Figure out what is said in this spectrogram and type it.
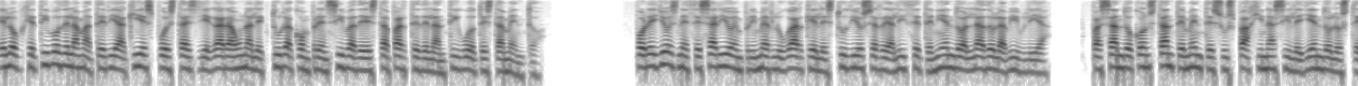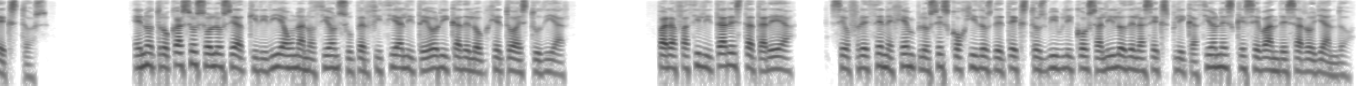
El objetivo de la materia aquí expuesta es llegar a una lectura comprensiva de esta parte del Antiguo Testamento. Por ello es necesario en primer lugar que el estudio se realice teniendo al lado la Biblia, pasando constantemente sus páginas y leyendo los textos en otro caso solo se adquiriría una noción superficial y teórica del objeto a estudiar. Para facilitar esta tarea, se ofrecen ejemplos escogidos de textos bíblicos al hilo de las explicaciones que se van desarrollando.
